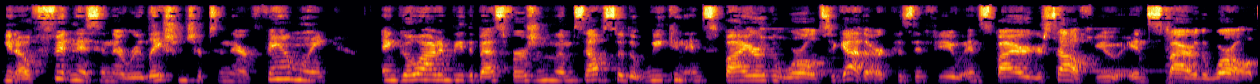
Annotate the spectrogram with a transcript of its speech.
you know, fitness and their relationships and their family and go out and be the best version of themselves so that we can inspire the world together. Cause if you inspire yourself, you inspire the world.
